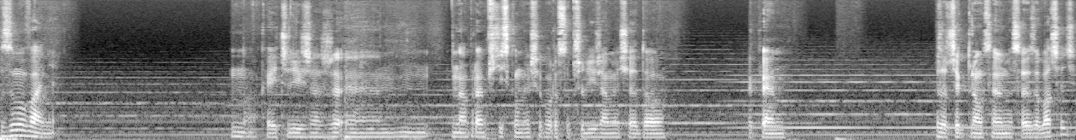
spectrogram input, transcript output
zoomowanie. No okej, czyli że, że ym, na prawym przycisku myszy po prostu przybliżamy się do, tak powiem, rzeczy, którą chcemy sobie zobaczyć.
